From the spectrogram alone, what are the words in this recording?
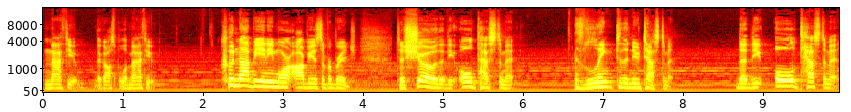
Matthew, the Gospel of Matthew. Could not be any more obvious of a bridge to show that the Old Testament is linked to the New Testament, that the Old Testament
